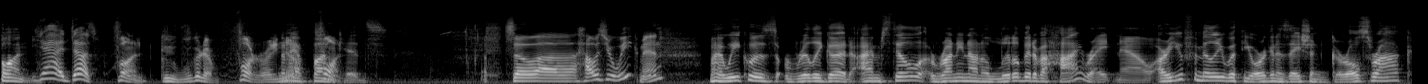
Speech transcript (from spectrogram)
Fun. yeah, it does. Fun. We're gonna have fun right now. We're gonna now. have fun, kids. So, uh, how was your week, man? My week was really good. I'm still running on a little bit of a high right now. Are you familiar with the organization Girls Rock?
